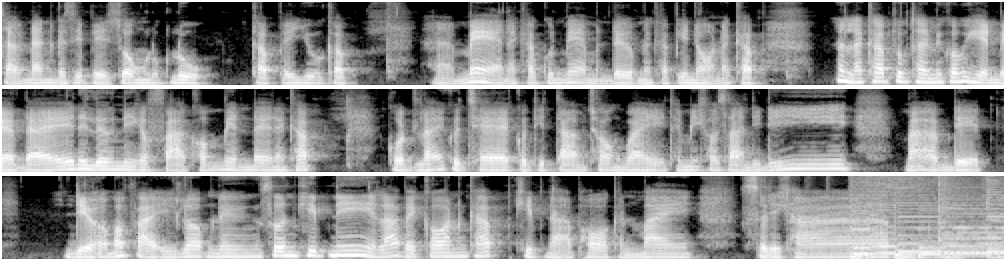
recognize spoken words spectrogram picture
จากนั้นก็สิไปส่งลูกๆ กลับไปอยู่กับแม่นะครับ คุณแม่เหมือนเดิมนะครับ พี่น้องนะครับ นั่นแหละครับทุกท่านมีความคิดเห็นแบบใดในเรื่องนี้ก็ฝากคอมเมนต์ได้นะครับ กดไลค์กดแชร์กดติดตามช่องไว้ ถ้ามีข่าวสารดีๆ มาอัปเดต เดี๋ยวเอามาฝากอีกรอบหนึ่งส่วนคลิปนี้ลาไปก่อนครับ คลิปหนาพ่อกันไหมสวัสดีครับ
